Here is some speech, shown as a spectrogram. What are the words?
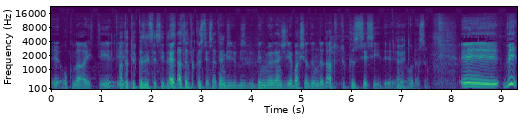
e, okula ait değil. E, Atatürk Kız Lisesi'ydi. Evet Atatürk Kız Lisesi. Zaten biz, biz, benim öğrenciliğe başladığımda da Atatürk Kız Lisesi'ydi e, Evet. orası. Ee, ve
